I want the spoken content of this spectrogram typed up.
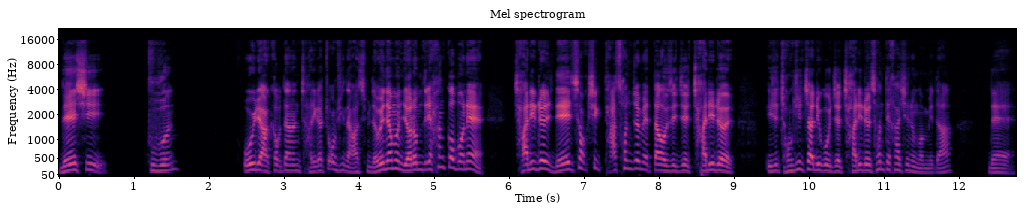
4시 9분. 오히려 아까보다는 자리가 조금씩 나왔습니다. 왜냐하면 여러분들이 한꺼번에 자리를 4석씩 다 선점했다고 해서 이제 자리를 이제 정신 차리고 이제 자리를 선택하시는 겁니다. 네.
